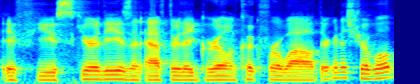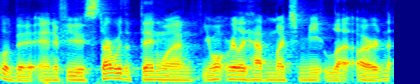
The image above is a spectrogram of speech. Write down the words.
If you skewer these and after they grill and cook for a while, they're gonna shrivel up a bit. And if you start with a thin one, you won't really have much meat or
